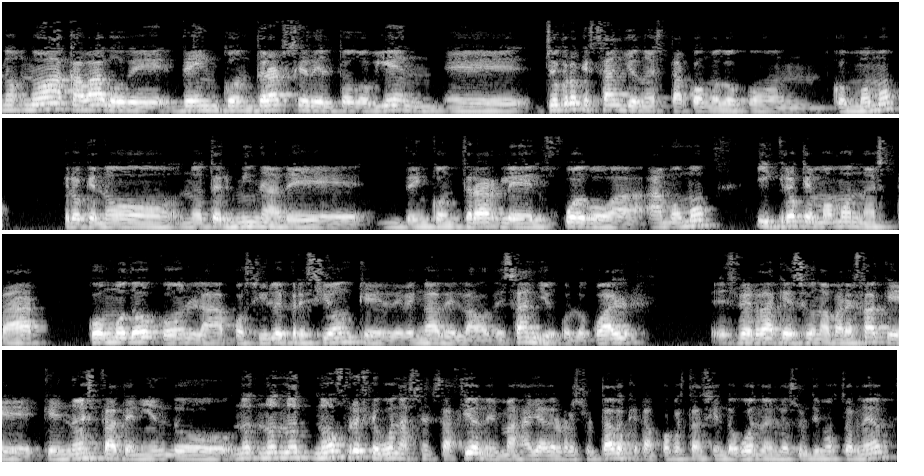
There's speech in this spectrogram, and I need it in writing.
no, no ha acabado de, de, encontrarse del todo bien. Eh, yo creo que Sancho no está cómodo con, con Momo. Creo que no, no termina de, de, encontrarle el juego a, a, Momo. Y creo que Momo no está cómodo con la posible presión que le venga del lado de Sancho. Con lo cual, es verdad que es una pareja que, que no está teniendo, no, no, no, no ofrece buenas sensaciones, más allá de los resultados, que tampoco están siendo buenos en los últimos torneos,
